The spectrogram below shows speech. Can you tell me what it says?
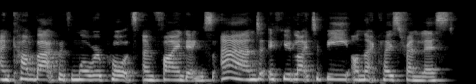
and come back with more reports and findings. And if you'd like to be on that close friend list,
